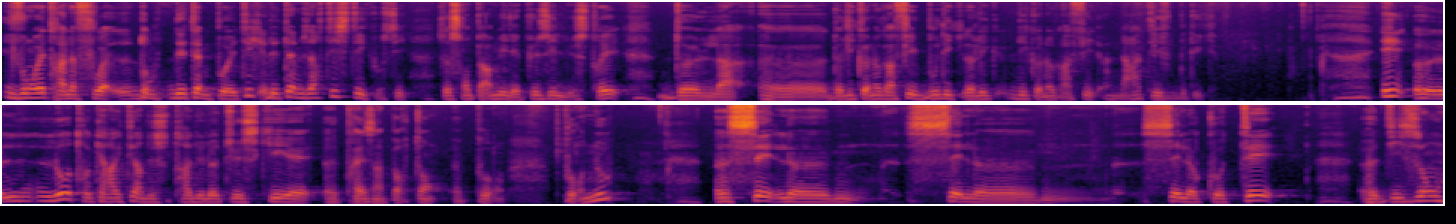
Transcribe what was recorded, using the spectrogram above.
ils vont être à la fois donc, des thèmes poétiques et des thèmes artistiques aussi. Ce seront parmi les plus illustrés de euh, l'iconographie bouddhique, de l'iconographie narrative bouddhique. Et euh, l'autre caractère du Sutra du Lotus qui est très important pour, nous, euh, c'est le, c'est le, c'est le côté, euh, disons,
